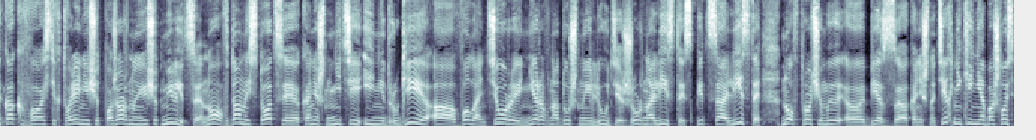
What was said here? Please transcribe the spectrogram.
Ну и как в стихотворении ищут пожарную, ищут милиция. Но в данной ситуации, конечно, не те и не другие, а волонтеры, неравнодушные люди, журналисты, специалисты. Но, впрочем, и э, без, конечно, техники не обошлось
